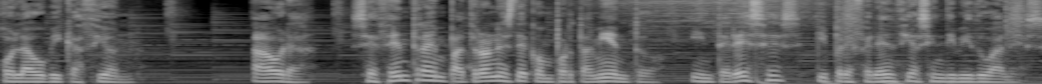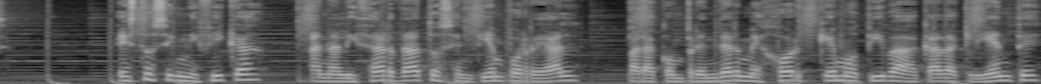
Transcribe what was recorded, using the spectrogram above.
o la ubicación. Ahora, se centra en patrones de comportamiento, intereses y preferencias individuales. Esto significa analizar datos en tiempo real para comprender mejor qué motiva a cada cliente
